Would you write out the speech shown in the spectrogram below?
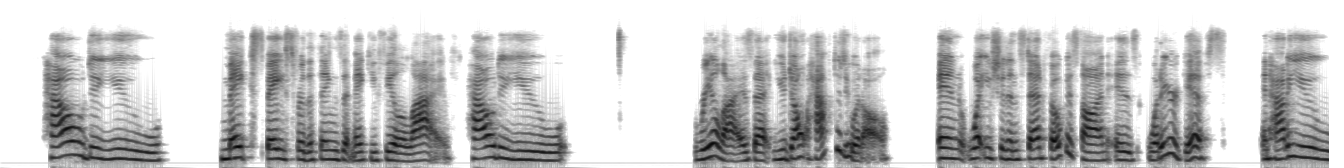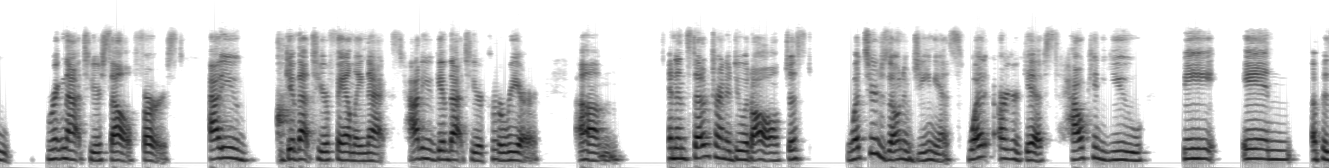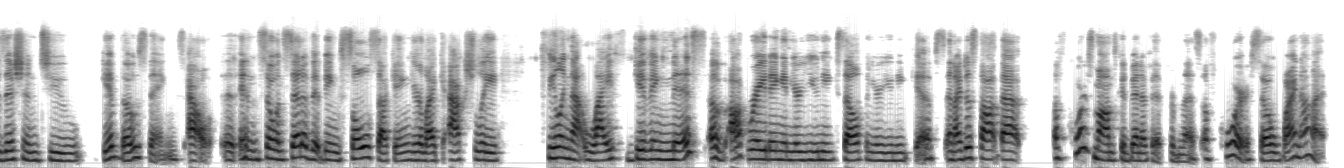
How do you make space for the things that make you feel alive? How do you realize that you don't have to do it all? And what you should instead focus on is what are your gifts? And how do you bring that to yourself first? How do you give that to your family next? How do you give that to your career? Um, and instead of trying to do it all, just what's your zone of genius? What are your gifts? How can you be in a position to give those things out. And so instead of it being soul sucking, you're like actually feeling that life givingness of operating in your unique self and your unique gifts. And I just thought that, of course, moms could benefit from this. Of course. So why not?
